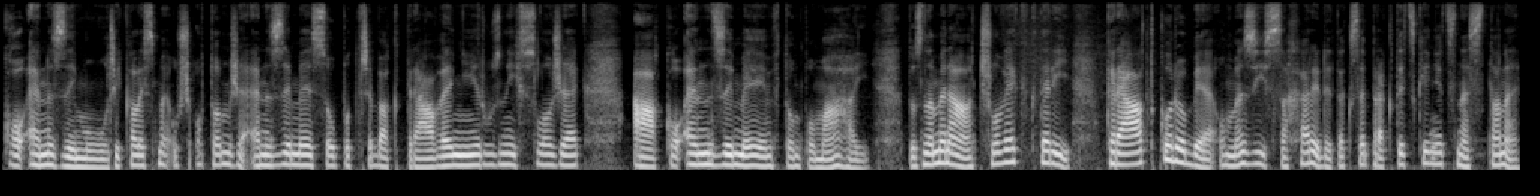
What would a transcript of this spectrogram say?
koenzymů. Říkali jsme už o tom, že enzymy jsou potřeba k trávení různých složek a koenzymy jim v tom pomáhají. To znamená, člověk, který krátkodobě omezí sacharidy, tak se prakticky nic nestane.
